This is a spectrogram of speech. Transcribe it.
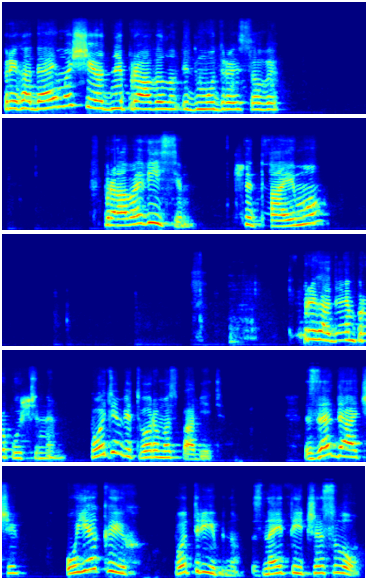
Пригадаємо ще одне правило від мудрої сови. Вправа 8. Читаємо. Пригадаємо пропущене. Потім відтворимо з пам'яті. Задачі, у яких потрібно знайти число,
